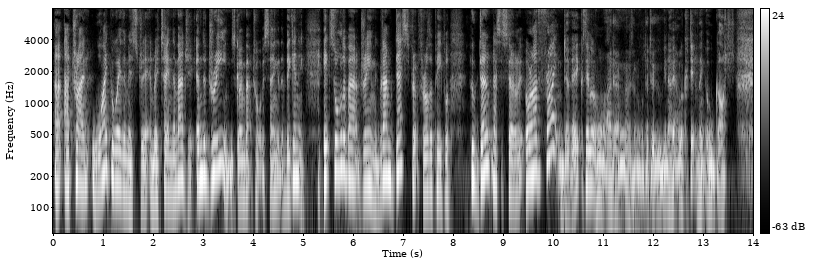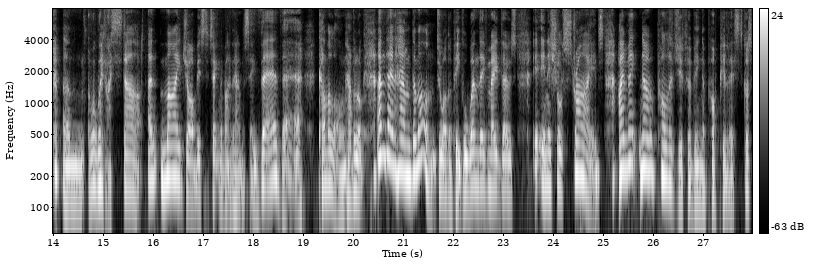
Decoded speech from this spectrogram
uh, I try and wipe away the mystery and retain the magic and the dreams, going back to what we were saying at the beginning. It's all about dreaming, but I'm desperate for other people who don't necessarily, or are frightened of it because they look, oh, I don't, I don't, know what to do. You know, I look at it and think, oh gosh, um, well, where do I start? And my job is to take them by the hand and say, there, there, come along, have a look, and then hand them on to other people when they've made those initial strides. I make no apology for being a populist because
